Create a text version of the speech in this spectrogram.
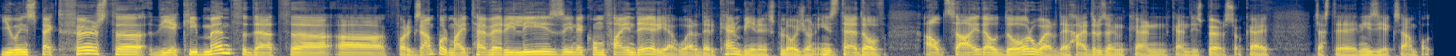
you inspect first uh, the equipment that, uh, uh, for example, might have a release in a confined area where there can be an explosion instead of outside, outdoor, where the hydrogen can can disperse. Okay, just an easy example.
